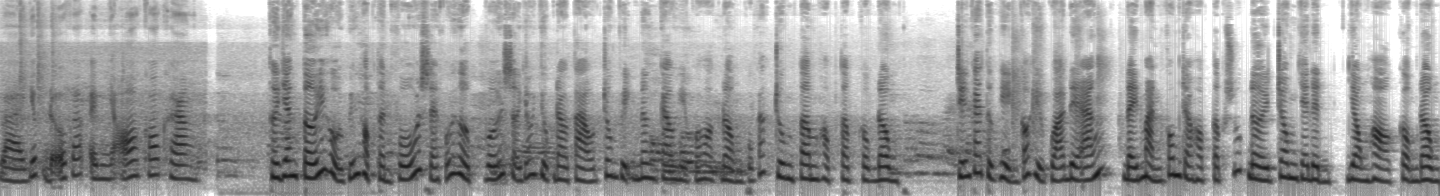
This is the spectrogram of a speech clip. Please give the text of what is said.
và giúp đỡ các em nhỏ khó khăn. Thời gian tới, Hội khuyến học thành phố sẽ phối hợp với Sở Giáo dục Đào tạo trong việc nâng cao hiệu quả hoạt động của các trung tâm học tập cộng đồng, triển khai thực hiện có hiệu quả đề án đẩy mạnh phong trào học tập suốt đời trong gia đình, dòng họ, cộng đồng,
